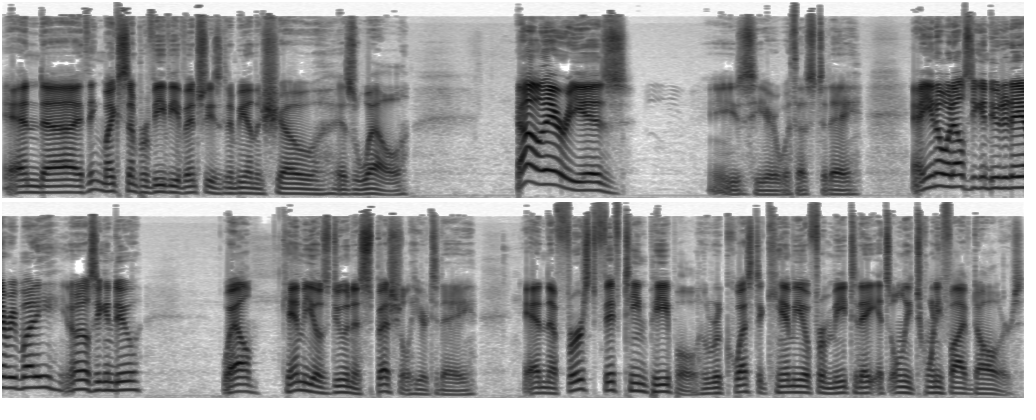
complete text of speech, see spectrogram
And uh, I think Mike Sempervive eventually is going to be on the show as well. Oh, there he is. He's here with us today. And you know what else you can do today, everybody? You know what else you can do? Well, Cameo's doing a special here today. And the first 15 people who request a cameo from me today, it's only $25.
